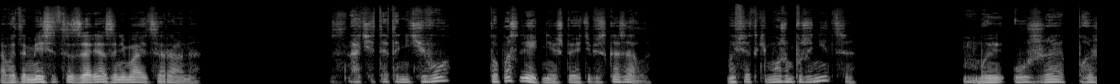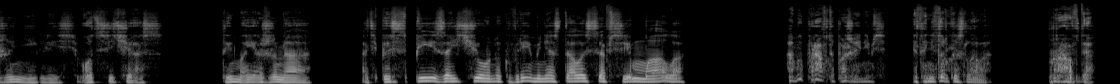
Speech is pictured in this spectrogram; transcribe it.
а в этом месяце заря занимается рано. Значит, это ничего? То последнее, что я тебе сказала. Мы все-таки можем пожениться? Мы уже поженились, вот сейчас. Ты моя жена. А теперь спи, зайчонок, времени осталось совсем мало. А мы правда поженимся? Это не только слова. Правда.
